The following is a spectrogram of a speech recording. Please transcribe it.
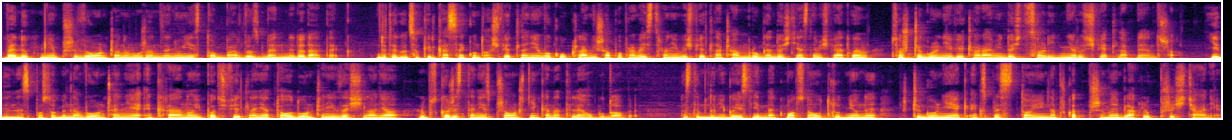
Według mnie przy wyłączonym urządzeniu jest to bardzo zbędny dodatek. Do tego co kilka sekund oświetlenie wokół klawisza po prawej stronie wyświetlacza mruga dość jasnym światłem, co szczególnie wieczorami dość solidnie rozświetla wnętrza. Jedyne sposoby na wyłączenie ekranu i podświetlenia to odłączenie zasilania lub skorzystanie z przełącznika na tyle obudowy. Dostęp do niego jest jednak mocno utrudniony, szczególnie jak ekspres stoi np. przy meblach lub przy ścianie.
